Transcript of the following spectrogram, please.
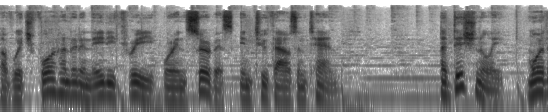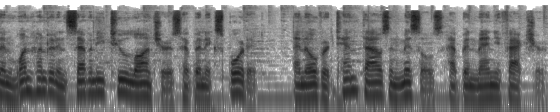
of which 483 were in service in 2010. Additionally, more than 172 launchers have been exported, and over 10,000 missiles have been manufactured.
